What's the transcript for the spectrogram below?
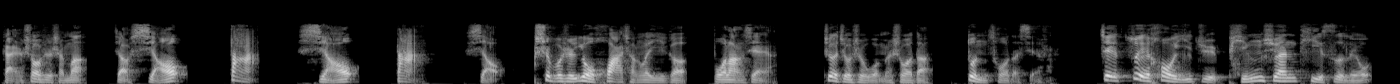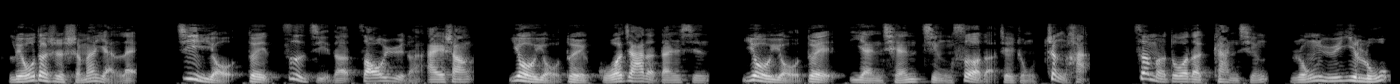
感受是什么？叫小大小大小，是不是又画成了一个波浪线呀，这就是我们说的顿挫的写法。这最后一句“平轩涕泗流”，流的是什么眼泪？既有对自己的遭遇的哀伤，又有对国家的担心，又有对眼前景色的这种震撼，这么多的感情融于一炉，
